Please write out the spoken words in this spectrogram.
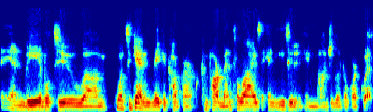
and be able to, um, once again, make it compartmentalized and easy and modular to work with.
